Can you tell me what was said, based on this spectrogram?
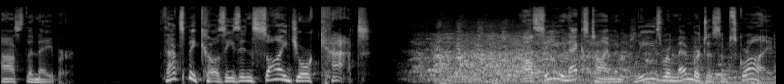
asked the neighbour. That's because he's inside your cat. I'll see you next time and please remember to subscribe.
